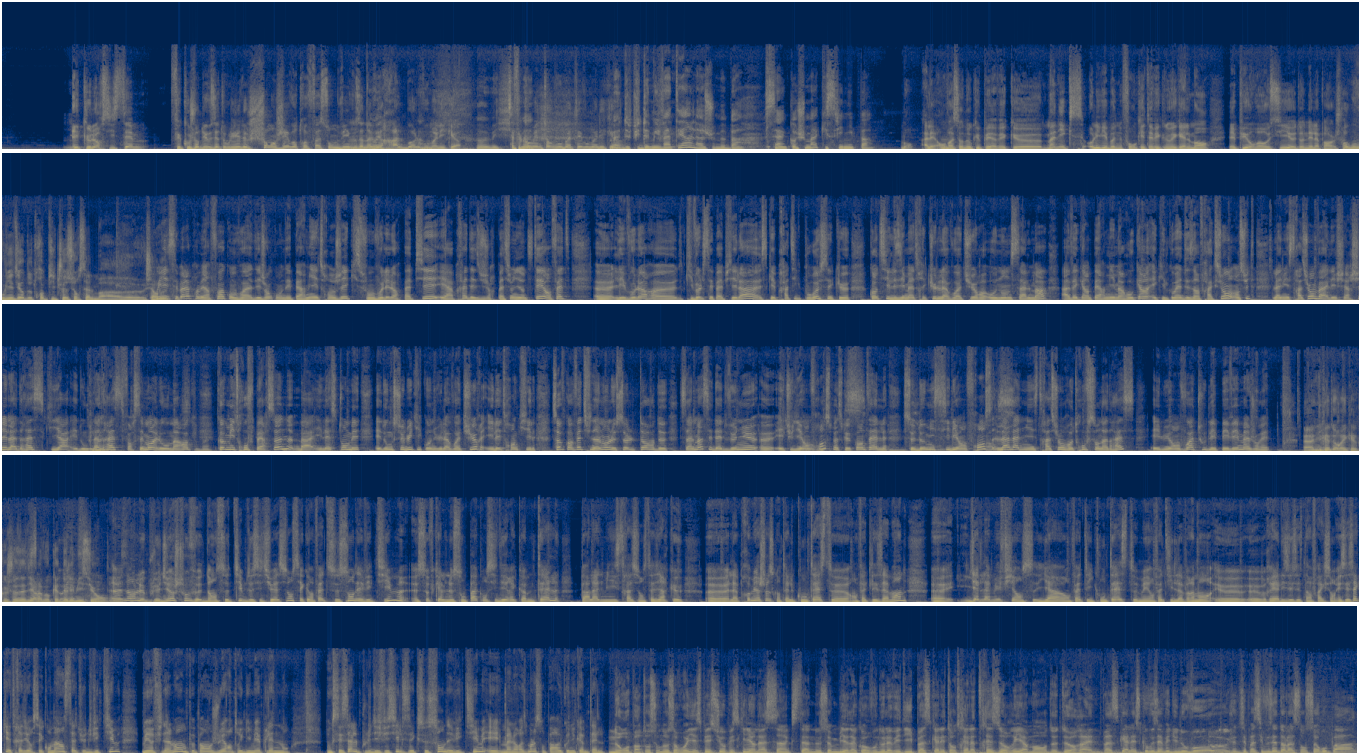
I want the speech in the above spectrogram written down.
et que leur système fait qu'aujourd'hui vous êtes obligé de changer votre façon de vivre. Vous en avez Oui. ras-le-bol, vous, Malika. Oui, oui. Ça fait combien de temps que vous battez, vous, Malika bah, Depuis 2021, là, je me bats. C'est un cauchemar qui se finit pas. Bon, allez, on va s'en occuper avec euh, Manix, Olivier Bonnefond, qui est avec nous également. Et puis, on va aussi euh, donner la parole. Je crois que vous vouliez dire deux, trois petites choses sur Selma, euh, Charlotte. Oui, c'est pas la première fois qu'on voit des gens qui ont des permis étrangers qui se font voler leurs papiers et après des usurpations d'identité. En fait, euh, les voleurs euh, qui volent ces papiers-là, ce qui est pratique pour eux, c'est que quand ils immatriculent la voiture au nom de Salma avec un permis marocain et qu'ils commettent des infractions, ensuite l'administration va aller chercher l'adresse qu'il y a et donc l'adresse forcément elle est au Maroc. Comme ils trouvent personne, bah ils laissent tomber et donc celui qui conduit la voiture, il est tranquille. Sauf qu'en fait finalement le seul tort de Salma, c'est d'être venue euh, étudier en France parce que quand elle se domicilie en France, là l'administration retrouve son adresse et lui envoie tous les PV majorés. Euh, Anne Cadoré, quelque chose à dire, l'avocate de l'émission Euh, non, le plus dur, je trouve, dans ce type de situation, c'est qu'en fait, ce sont des victimes, euh, sauf qu'elles ne sont pas considérées comme telles par l'administration. C'est-à-dire que euh, la première chose, quand elles contestent euh, en fait les amendes, euh, il y a de la méfiance. Il y a en fait, ils contestent, mais en fait, il a vraiment euh, euh, réalisé cette Et c'est ça qui est très dur, c'est qu'on a un statut de victime, mais finalement, on ne peut pas en jouir entre guillemets pleinement. Donc c'est ça le plus difficile, c'est que ce sont des victimes et malheureusement, elles ne sont pas reconnues comme telles. Nous repartons sur nos envoyés spéciaux, puisqu'il y en a cinq. Stan, nous sommes bien d'accord, vous nous l'avez dit. Pascal est entré à la trésorerie amende de Rennes. Pascal, est-ce que vous avez du nouveau? Euh, Je ne sais pas si vous êtes dans l'ascenseur ou pas.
